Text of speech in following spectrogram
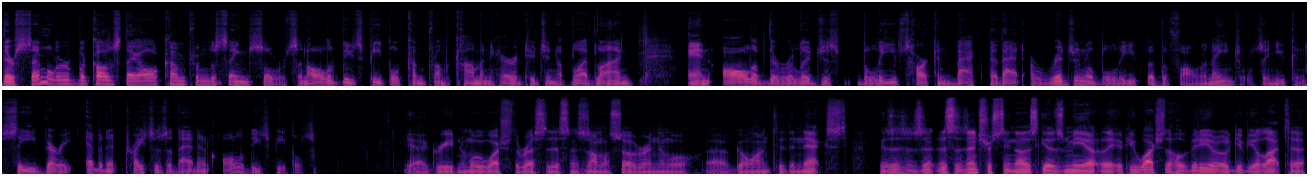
They're similar because they all come from the same source, and all of these people come from a common heritage and a bloodline and all of the religious beliefs harken back to that original belief of the fallen angels and you can see very evident traces of that in all of these peoples Yeah, agreed. And we'll watch the rest of this, and is almost over, and then we'll uh, go on to the next. Because this is this is interesting though. This gives me a. If you watch the whole video, it'll give you a lot to,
